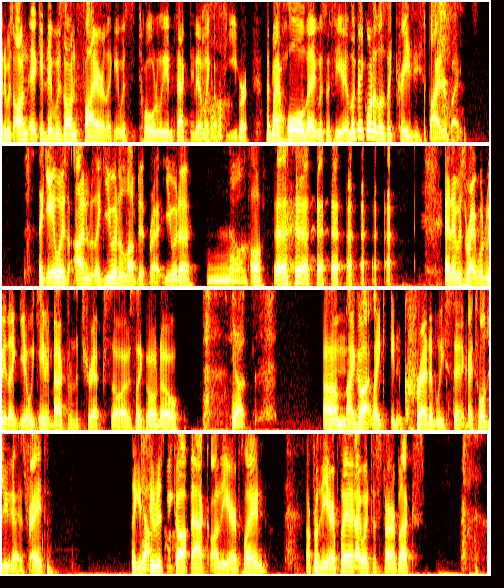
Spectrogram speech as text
And it was on like, it was on fire, like it was totally infected and like a Oh. fever. Like my whole leg was a fever. It looked like one of those like crazy spider bites. Like it was un like you would have loved it, Brett. You would have No. oh and it was right when we like, you know, we came back from the trip, so I was like, oh no. Yeah. Um I got like incredibly sick. I told you guys, right? Like as Yeah. soon as we got back on the airplane or from the airplane, I went to Starbucks,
